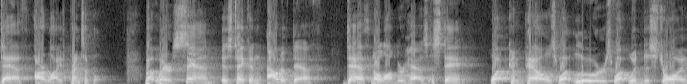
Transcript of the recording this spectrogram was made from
death our life principle. But where sin is taken out of death, death no longer has a sting. What compels, what lures, what would destroy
